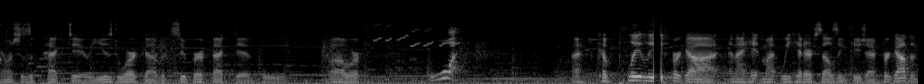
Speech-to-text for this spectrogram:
How much does a peck do? Used workup, it's super effective. Oh, we're... What? I completely forgot, and I hit my. We hit ourselves in fusion. I forgot that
